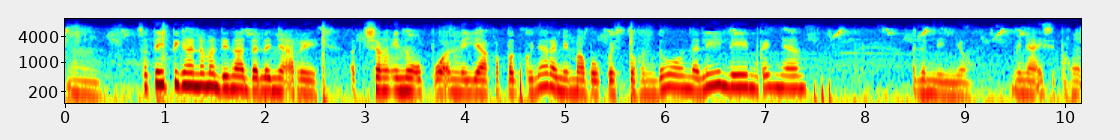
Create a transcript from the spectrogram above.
Mm. Sa taping nga naman, dinadala niya are. At siyang inuupuan niya kapag kunyari may mapupwestohan doon, nalilim, ganyan. Alam ninyo, may naisip akong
